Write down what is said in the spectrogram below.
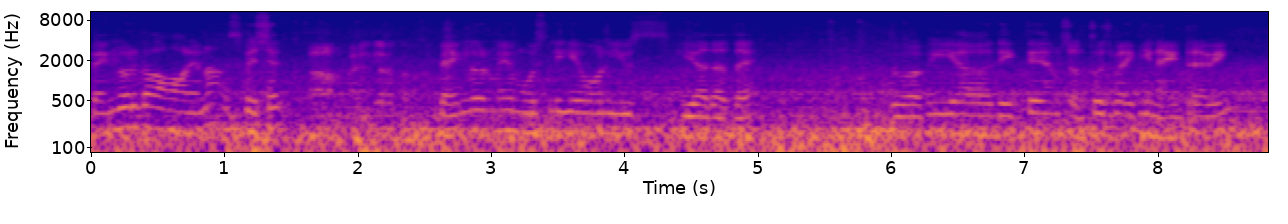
बेंगलोर का हॉर्न है ना स्पेशल बेंगलोर में मोस्टली ये हॉर्न यूज़ किया जाता है। तो अभी देखते हैं हम संतोष भाई की नाइट ड्राइविंग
